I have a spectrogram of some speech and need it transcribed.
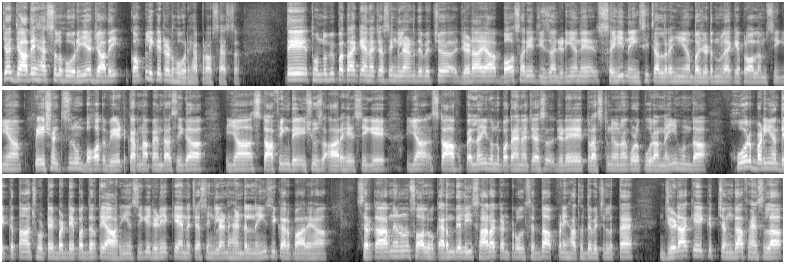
ਜਾਂ ਜ਼ਿਆਦਾ ਹੈਸਲ ਹੋ ਰਹੀ ਹੈ ਜ਼ਿਆਦਾ ਕੰਪਲਿਕੇਟਡ ਹੋ ਰਿਹਾ ਪ੍ਰੋਸੈਸ ਤੇ ਤੁਹਾਨੂੰ ਵੀ ਪਤਾ ਕਿ ਐਨਐਚਐਸ ਇੰਗਲੈਂਡ ਦੇ ਵਿੱਚ ਜਿਹੜਾ ਆ, ਬਹੁਤ ਸਾਰੀਆਂ ਚੀਜ਼ਾਂ ਜਿਹੜੀਆਂ ਨੇ ਸਹੀ ਨਹੀਂ ਸੀ ਚੱਲ ਰਹੀਆਂ ਬਜਟ ਨੂੰ ਲੈ ਕੇ ਪ੍ਰੋਬਲਮ ਸੀਗੀਆਂ ਪੇਸ਼ੈਂਟਸ ਨੂੰ ਬਹੁਤ ਵੇਟ ਕਰਨਾ ਪੈਂਦਾ ਸੀਗਾ ਜਾਂ ਸਟਾਫਿੰਗ ਦੇ ਇਸ਼ੂਜ਼ ਆ ਰਹੇ ਸੀਗੇ ਜਾਂ ਸਟਾਫ ਪਹਿਲਾਂ ਹੀ ਤੁਹਾਨੂੰ ਪਤਾ ਐਨਐਚਐਸ ਜਿਹੜੇ ਟਰਸਟ ਨੇ ਉਹਨਾਂ ਕੋਲ ਪੂਰਾ ਨਹੀਂ ਹੁੰਦਾ। ਹੋਰ ਬੜੀਆਂ ਦਿੱਕਤਾਂ ਛੋਟੇ ਵੱਡੇ ਪੱਧਰ ਤੇ ਆ ਰਹੀਆਂ ਸੀਗੇ ਜਿਹੜੀਆਂ ਕਿ ਐਨਐਚਐਸ ਇੰਗਲੈਂਡ ਹੈਂਡਲ ਨਹੀਂ ਸੀ ਕਰ ਪਾ ਰਿਹਾ। ਸਰਕਾਰ ਨੇ ਉਹਨਾਂ ਨੂੰ ਸੋਲਵ ਕਰਨ ਦੇ ਲਈ ਸਾਰਾ ਕੰਟਰੋਲ ਸਿੱਧਾ ਆਪਣੇ ਹੱਥ ਦੇ ਵਿੱਚ ਲਿੱਤਾ ਹੈ, ਜਿਹੜਾ ਕਿ ਇੱਕ ਚੰਗਾ ਫੈਸਲਾ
